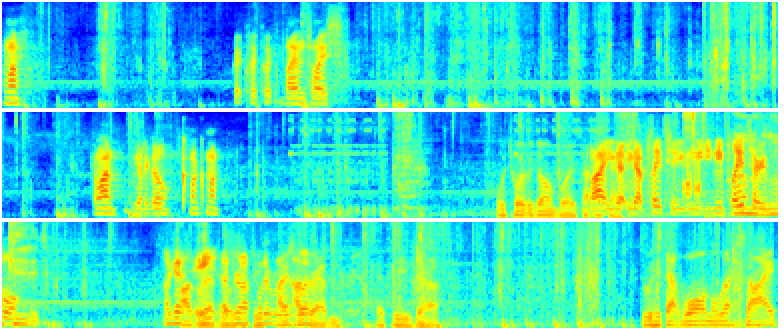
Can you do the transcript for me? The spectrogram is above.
Come on. Quick, quick, quick. Buy them twice. Come on, we gotta go. Come on, come on. Which way are we going, boys? Buy. You got, you got plates here. You need, you need plates or are Armor you full? located. I I'll got grab eight. I dropped whatever was I, I'll left. grab them. If these, uh... Do we hit that wall on the left side?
